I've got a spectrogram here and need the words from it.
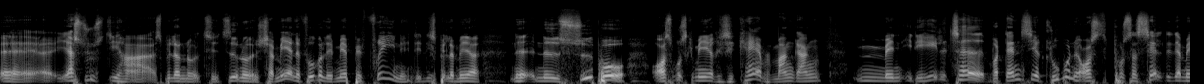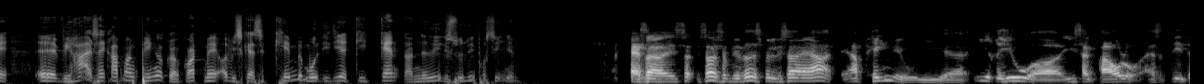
Øh, jeg synes, de har spiller noget til tider noget charmerende fodbold, lidt mere befriende end det. De spiller mere ned, ned sydpå, også måske mere risikabelt mange gange. Men i det hele taget, hvordan ser klubberne også på sig selv det der med, øh, vi har altså ikke ret mange penge at gøre godt med, og vi skal altså kæmpe mod de der giganter nede i det sydlige Brasilien? Altså, så, så som vi ved selvfølgelig, så er, er pengene jo i, uh, i Rio og i São Paulo. Altså, det,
